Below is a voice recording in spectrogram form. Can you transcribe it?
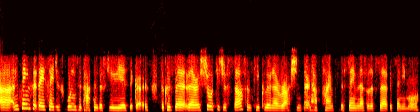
uh, and things that they say just wouldn't have happened a few years ago because there, there are a shortage of staff and people are in a rush and don't have time for the same level of service anymore.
